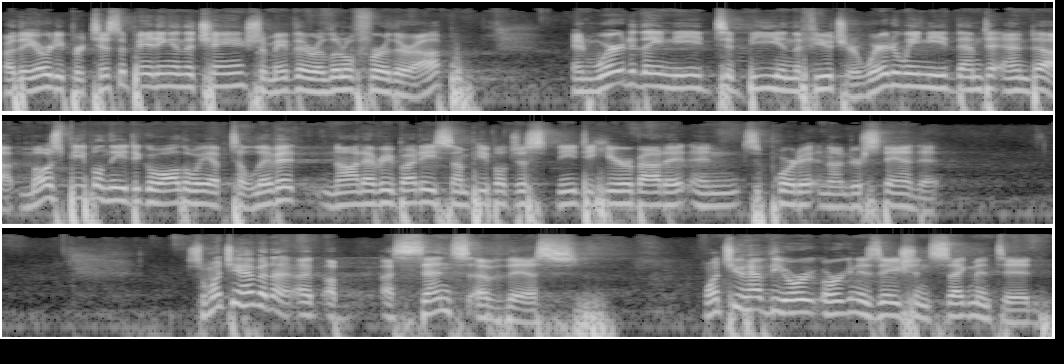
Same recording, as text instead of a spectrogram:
Are they already participating in the change? So maybe they're a little further up. And where do they need to be in the future? Where do we need them to end up? Most people need to go all the way up to live it. Not everybody. Some people just need to hear about it and support it and understand it. So once you have a, a, a sense of this, once you have the or- organization segmented,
